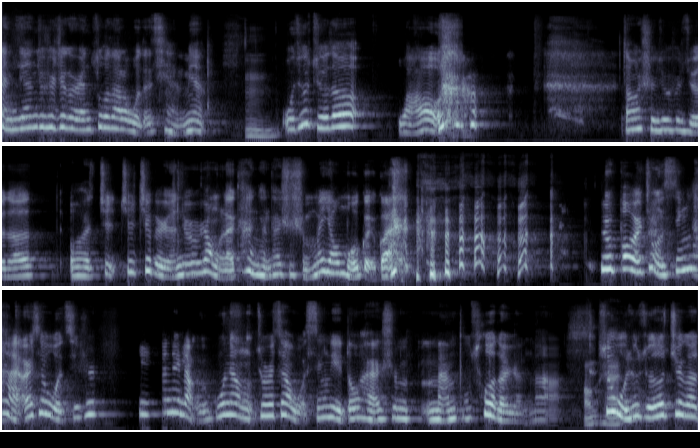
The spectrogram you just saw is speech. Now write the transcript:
然间就是这个人坐在了我的前面，嗯我就觉得哇哦，当时就是觉得哇，这这这个人就是让我来看看他是什么妖魔鬼怪，就是抱着这种心态。而且我其实因为那两个姑娘，就是在我心里都还是蛮不错的人嘛，所以我就觉得这个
